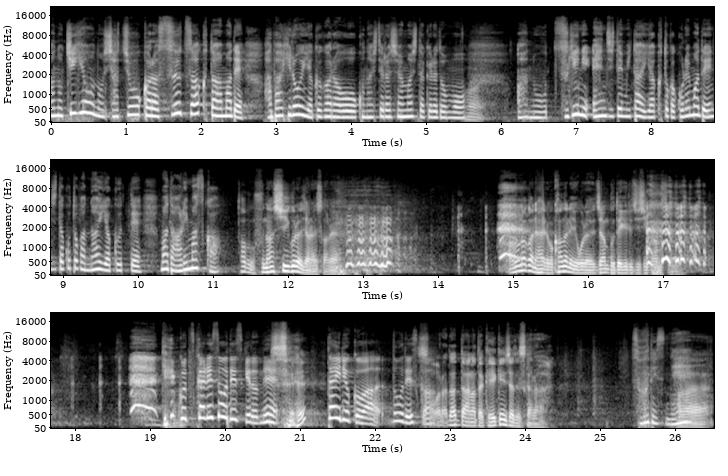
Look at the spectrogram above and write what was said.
あの企業の社長からスーツアクターまで幅広い役柄をこなしていらっしゃいましたけれども、はい、あの次に演じてみたい役とかこれまで演じたことがない役ってまだありますか？多分ふなっしーぐらいじゃないですかね。あの中に入ればかなり俺ジャンプできる自信があるんですよ、ね、結構疲れそうですけどね。体力はどうですか？そらだってあなた経験者ですから。そうですね、はい。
